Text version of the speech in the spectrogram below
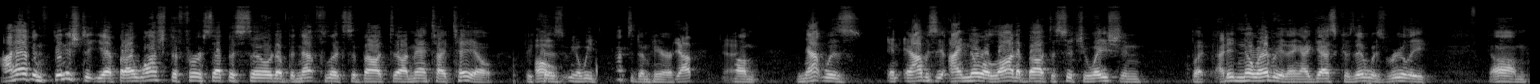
I haven't finished it yet, but I watched the first episode of the Netflix about uh, Manti Te'o because Oh. you know we drafted him here. Yep. Um, and that was, and, and obviously I know a lot about the situation, but I didn't know everything. I guess because it was really um,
